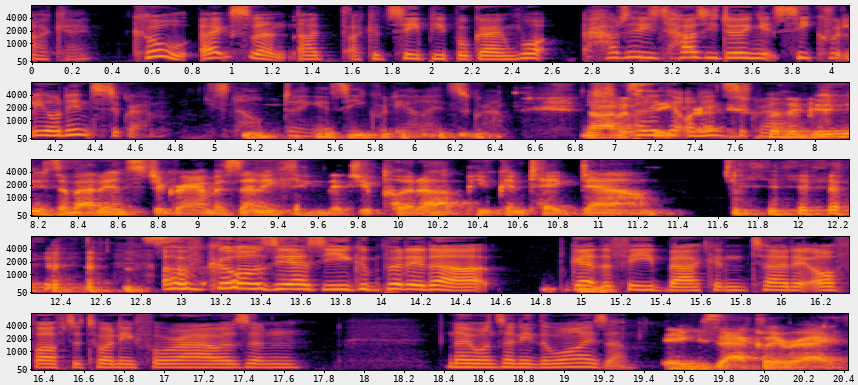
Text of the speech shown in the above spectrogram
okay cool excellent I, I could see people going what how does he, how's he doing it secretly on instagram He's not doing it secretly on Instagram. He's not a putting secret. it on Instagram. But the good news about Instagram is anything that you put up, you can take down. of course, yes. You can put it up, get the feedback, and turn it off after 24 hours, and no one's any the wiser. Exactly right.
